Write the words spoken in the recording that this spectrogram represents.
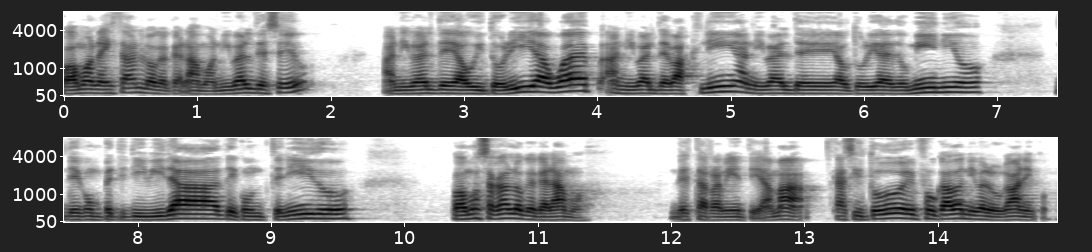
Podemos analizar lo que queramos a nivel de SEO, a nivel de auditoría web, a nivel de backlink, a nivel de autoridad de dominio, de competitividad, de contenido. Podemos sacar lo que queramos de esta herramienta y además casi todo enfocado a nivel orgánico.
